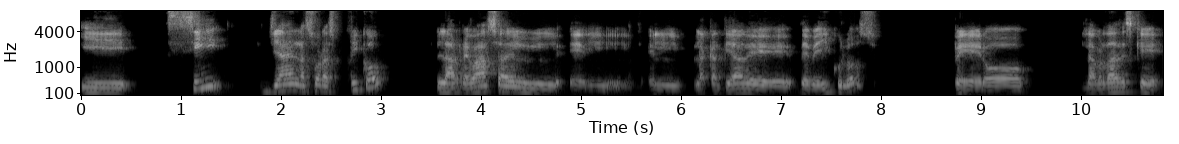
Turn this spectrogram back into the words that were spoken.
y sí ya en las horas pico la rebasa el, el, la cantidad de, de, vehículos, pero la verdad es que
